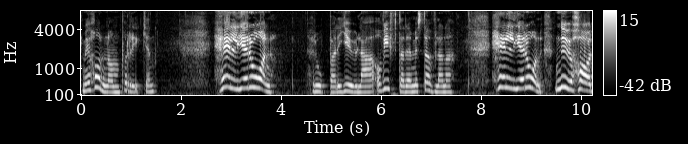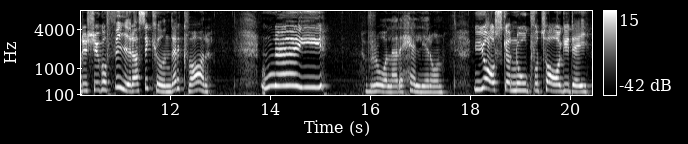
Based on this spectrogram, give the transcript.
med honom på ryggen. Helgerån! ropade Jula och viftade med stövlarna. Helgerån, nu har du 24 sekunder kvar. Nej! vrålade Helgerån. Jag ska nog få tag i dig.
